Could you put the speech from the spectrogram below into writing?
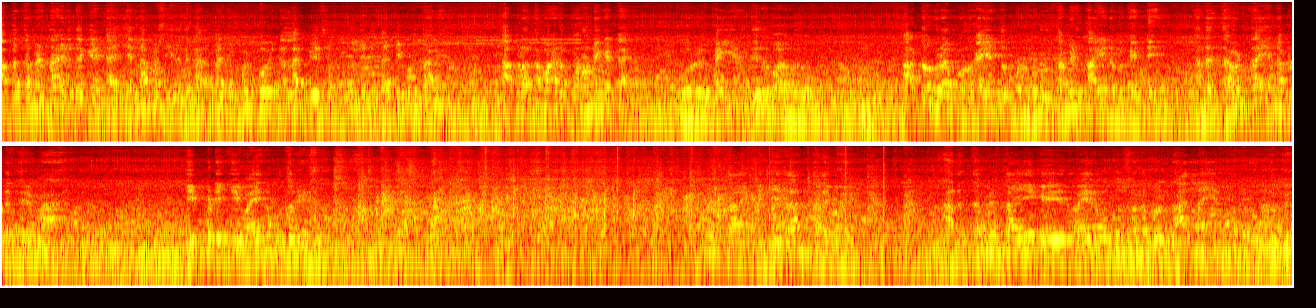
அப்ப தமிழ்நாடு எடுத்து கேட்டேன் என்னப்பா செய்யறது? அதை போய் போய் நல்லா பேச சொல்லி எனக்கு தட்டி கொடுத்தாங்க. அப்புறம் அந்த அம்மா போனோடனே கேட்டேன் ஒரு கையெழுத்து இது ஆட்டோகிராஃப் ஒன்று கையெழுத்து போட்டு தமிழ் தாயிடம் கேட்டேன். அந்த தமிழ் தாய் என்ன பண்ண தெரியுமா? இப்படிக்கு வயது எழுது தமிழ் தாய்க்கு நீதான் தலைவர் அந்த தமிழ் தாயே கையெழுத்து வயிறு வந்து சொன்ன பிறகு நாங்களாம் என்ன உங்களுக்கு?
